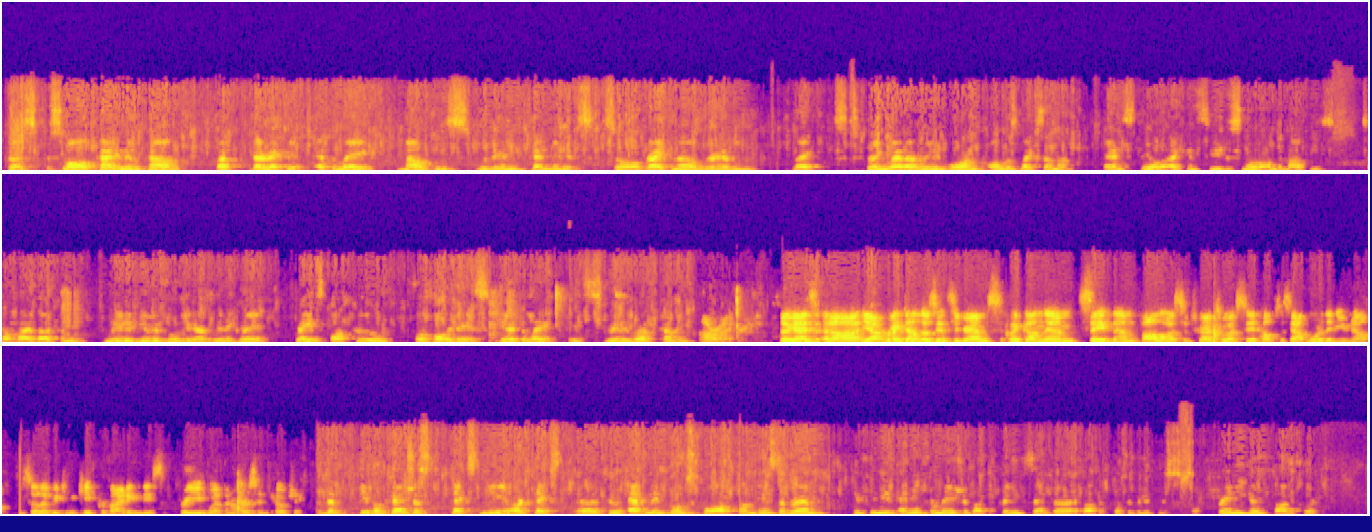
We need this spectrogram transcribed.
small, tiny little town, but directly at the lake, mountains within 10 minutes. So right now we're having like spring weather, really warm, almost like summer, and still I can see the snow on the mountains from my balcony. Really beautiful here, really great. Great spot to for holidays here at the lake. It's really worth coming. All right. So guys, uh, yeah, write down those Instagrams, click on them, save them, follow us, subscribe to us. It helps us out more than you know, so that we can keep providing these free webinars and coaching. The people can just text me or text uh, to at Lindblom Sport on Instagram if you need any information about the training center, about the possibilities of training here in Klagenfurt.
